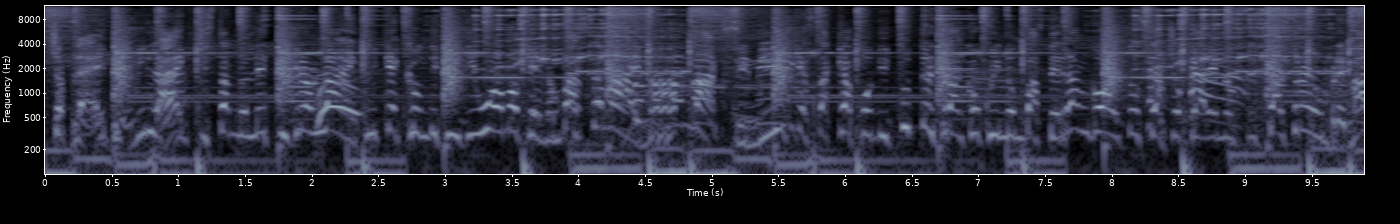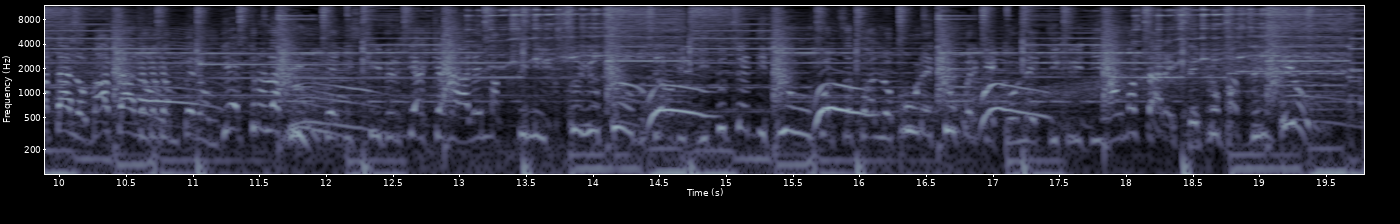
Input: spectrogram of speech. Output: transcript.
Schiaccia play, premi like, ci stanno le tigre online Clicca e condividi uomo che non basta mai Mamma Maximi che sta a capo di tutto il branco Qui non basta il rango alto, se a giocare non si altro è ombre Matalo, matalo, camperon dietro la crew Devi iscriverti al canale Maximix su YouTube Servizi di tutto e di più, forza fallo pure tu Perché con le tigre di Roma stare sempre un passo in più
